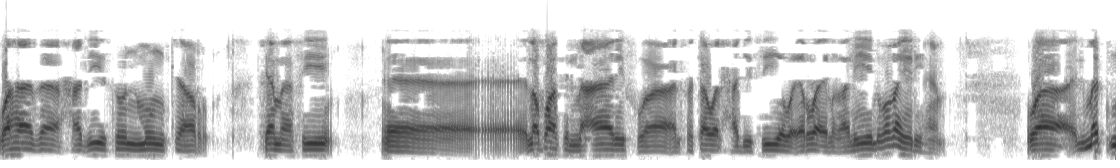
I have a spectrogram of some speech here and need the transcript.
وهذا حديث منكر كما في آه، لطاف المعارف والفتاوى الحديثية وإرواء الغليل وغيرها. والمتن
